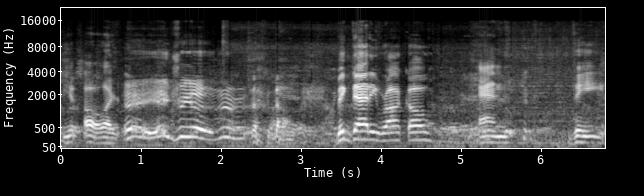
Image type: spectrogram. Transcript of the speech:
you, oh, like hey Adrian. no, Big Daddy Rocco, and the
